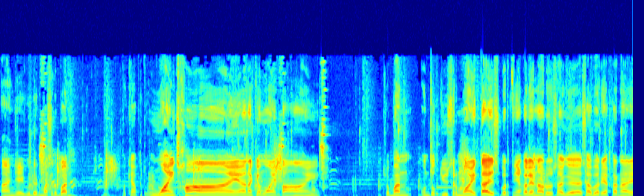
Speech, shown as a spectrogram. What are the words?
Anjay gue dari masa depan. Pakai apa tuh? Muay Thai, anaknya Muay Thai. Cuman untuk user Muay Thai sepertinya kalian harus agak sabar ya karena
